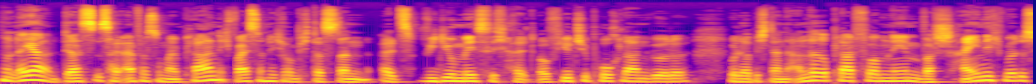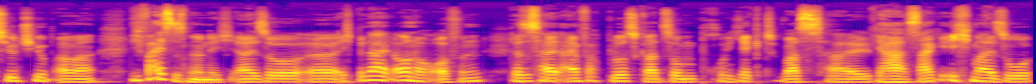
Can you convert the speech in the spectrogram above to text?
Und naja, das ist halt einfach so mein Plan. Ich weiß noch nicht, ob ich das dann als videomäßig halt auf YouTube hochladen würde oder ob ich dann eine andere Plattform nehme. Wahrscheinlich wird es YouTube, aber ich weiß es noch nicht. Also äh, ich bin da halt auch noch offen. Das ist halt einfach bloß gerade so ein Projekt, was halt, ja, sage ich mal so,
